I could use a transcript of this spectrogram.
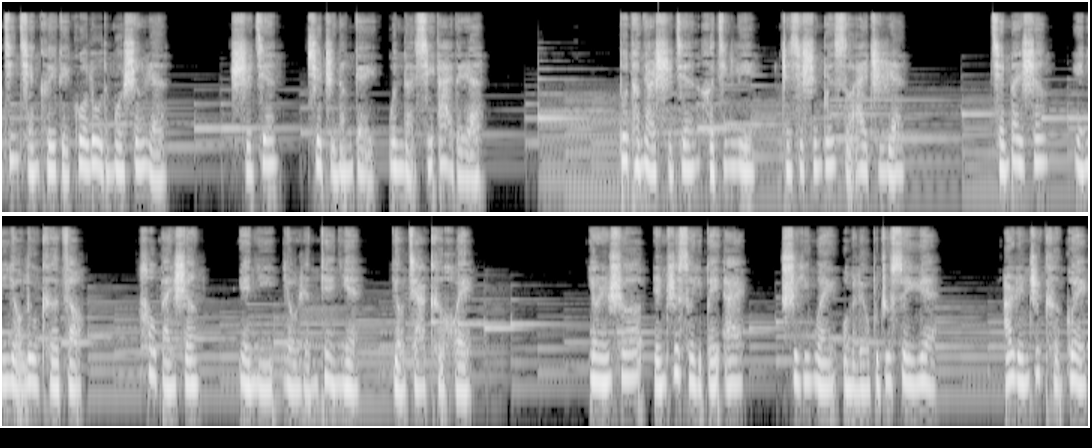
金钱可以给过路的陌生人，时间却只能给温暖心爱的人。多腾点时间和精力，珍惜身边所爱之人。前半生，愿你有路可走；后半生。愿你有人惦念，有家可回。有人说，人之所以悲哀，是因为我们留不住岁月；而人之可贵，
